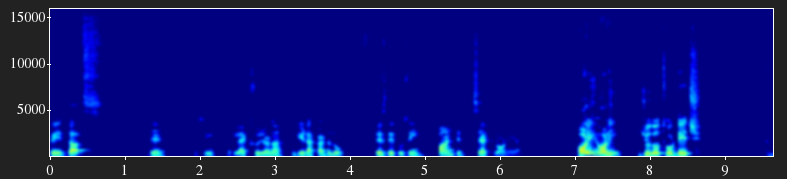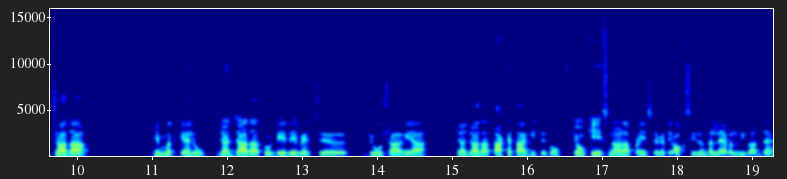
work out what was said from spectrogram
ਫਿਰ 10 ਦੈਨ ਤੁਸੀਂ ਰਿਲੈਕਸ ਹੋ ਜਾਣਾ, ਗੇੜਾ ਕੱਢ ਲਓ। ਇਸ ਦੇ ਤੁਸੀਂ 5 ਸੈੱਟ ਲਾਉਣੇ ਆ। ਹੌਲੀ ਹੌਲੀ ਜਦੋਂ ਤੁਹਾਡੇ 'ਚ ਜ਼ਿਆਦਾ ਹਿੰਮਤ ਕਹਿ ਲਓ ਜਾਂ ਜ਼ਿਆਦਾ ਤੁਹਾਡੇ ਦੇ ਵਿੱਚ ਜੋਸ਼ ਆ ਗਿਆ ਜਾਂ ਜ਼ਿਆਦਾ ਤਾਕਤ ਆ ਗਈ ਜਦੋਂ, ਕਿਉਂਕਿ ਇਸ ਨਾਲ ਆਪਣੇ ਇਸ ਜਗ੍ਹਾ ਤੇ ਆਕਸੀਜਨ ਦਾ ਲੈਵਲ ਵੀ ਵੱਧਦਾ ਹੈ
